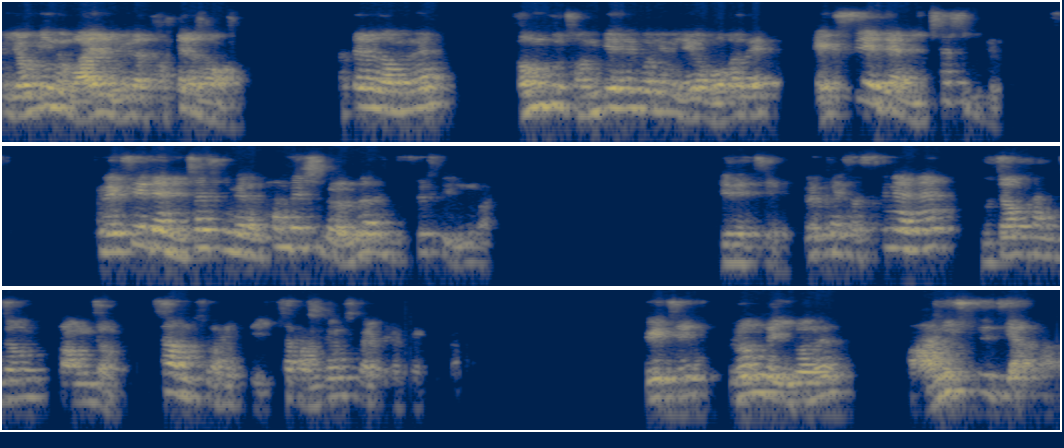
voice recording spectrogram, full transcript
그럼 여기 있는 y를 여기다 다 때려 넣어. 다 때려 넣으면 전부 전개해버리면 얘가 뭐가 돼? x에 대한 2차식이 돼. 그럼 x에 대한 2차식이면 판별식을 얼마든지 쓸 수 있는 거야 이해됐지? 그렇게 해서 쓰면은 부정, 한점, 빵점, 2차 함수 할 때, 2차 방정식 할때 같은 거야. 그렇지? 그런데 이거는 많이 쓰지 않아.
